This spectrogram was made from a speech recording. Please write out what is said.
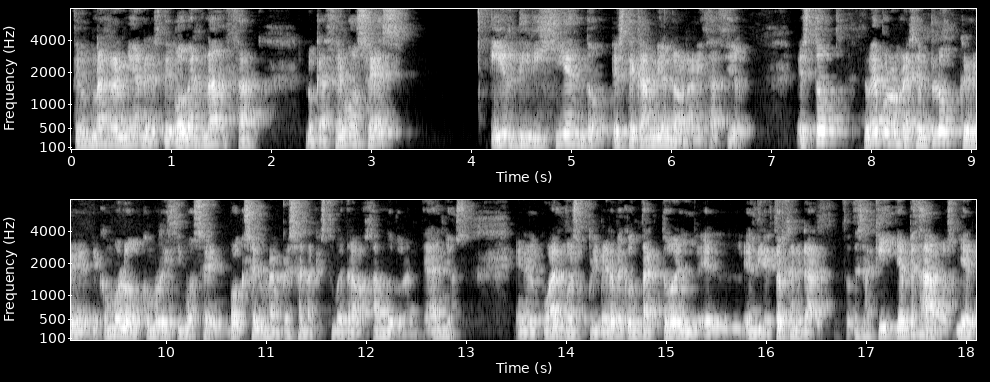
de unas reuniones de gobernanza, lo que hacemos es ir dirigiendo este cambio en la organización. Esto, te voy a poner un ejemplo de cómo lo, cómo lo hicimos en Voxel, una empresa en la que estuve trabajando durante años, en el cual, pues primero me contactó el, director general. Entonces aquí ya empezábamos bien.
